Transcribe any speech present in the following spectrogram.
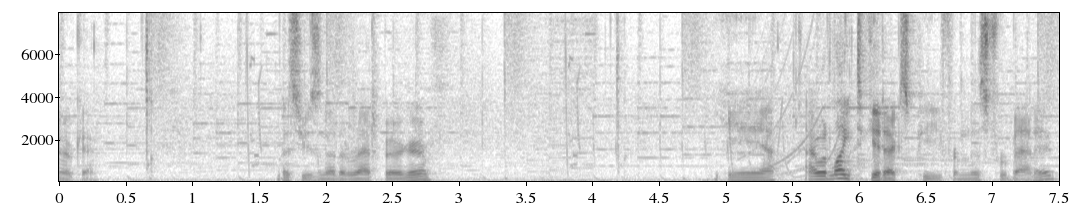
Okay. Let's use another rat burger. Yeah, I would like to get XP from this for Bad Ape.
